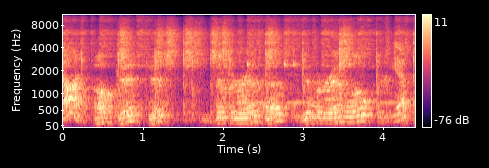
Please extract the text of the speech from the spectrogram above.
going? Oh, good, good. Zipping around, huh? Zipping around a little. Yep.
